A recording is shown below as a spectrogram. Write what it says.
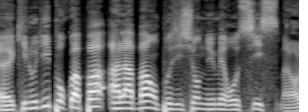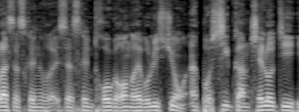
euh, qui nous dit pourquoi pas Alaba en position de numéro 6. Alors là, ça serait une, ça serait une trop grande révolution. Impossible qu'Ancelotti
